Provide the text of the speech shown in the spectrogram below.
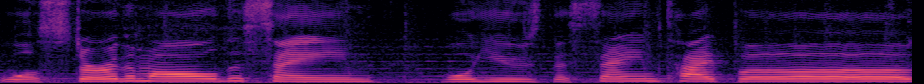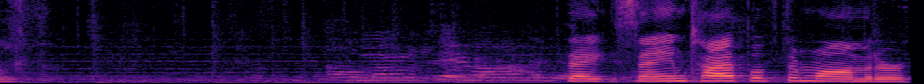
We'll stir them all the same. We'll use the same type of same type of thermometer.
